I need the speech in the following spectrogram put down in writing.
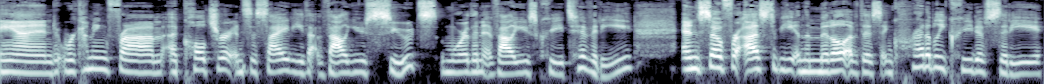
And we're coming from a culture and society that values suits more than it values creativity. And so for us to be in the middle of this incredibly creative city,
